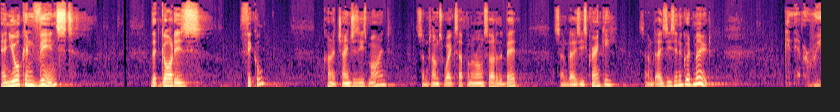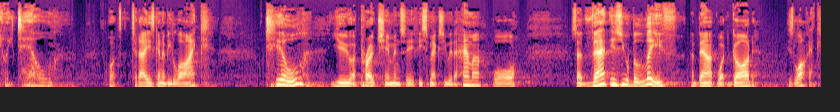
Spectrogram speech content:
and you're convinced that God is fickle, kind of changes his mind, sometimes wakes up on the wrong side of the bed, some days he's cranky, some days he's in a good mood. Really tell what today's going to be like till you approach him and see if he smacks you with a hammer or. So that is your belief about what God is like.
